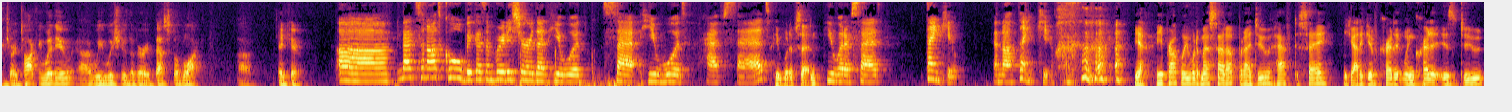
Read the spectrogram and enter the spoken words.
enjoyed talking with you. Uh, we wish you the very best of luck. Uh, take care. Uh, that's not cool because I'm pretty sure that he would said he would have said he would have said he would have said thank you and not thank you. yeah he probably would have messed that up but i do have to say you got to give credit when credit is due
